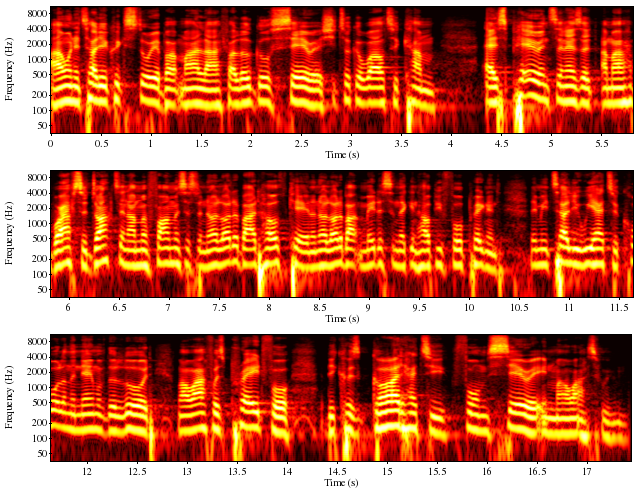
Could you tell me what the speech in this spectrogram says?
I want to tell you a quick story about my life. Our little girl Sarah, she took a while to come as parents and as a, my wife's a doctor and I'm a pharmacist, I know a lot about healthcare and I know a lot about medicine that can help you fall pregnant. Let me tell you, we had to call on the name of the Lord. My wife was prayed for because God had to form Sarah in my wife's womb.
